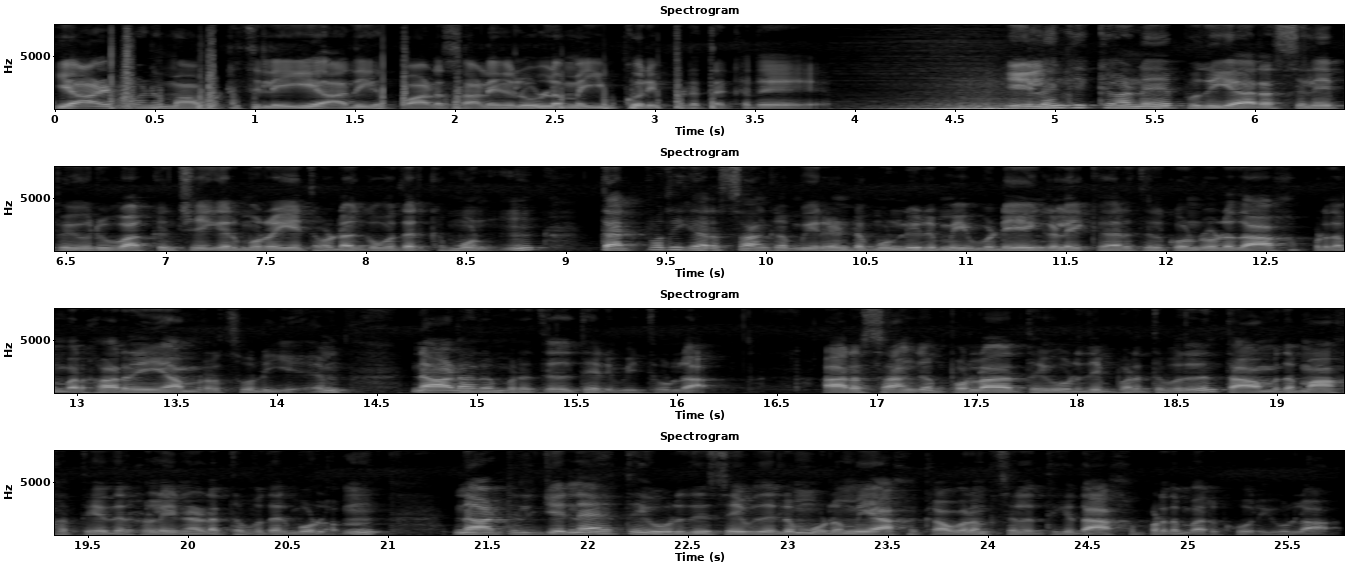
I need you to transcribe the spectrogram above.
யாழ்ப்பாண மாவட்டத்திலேயே அதிக பாடசாலைகள் உள்ளமையும் குறிப்பிடத்தக்கது. இலங்கைக்கான புதிய அரசிணைப்பை உருவாக்கும் செயல்முறையை தொடங்குவதற்கு முன் தற்போதைய அரசாங்கம் இரண்டு முன்னுரிமை விடயங்களை கருத்தில் கொண்டுள்ளதாக பிரதமர் ஹரணி அமரசூரிய நாடாளுமன்றத்தில் தெரிவித்துள்ளார். அரசாங்கம் பொருளாதாரத்தை உறுதிப்படுத்துவதிலும் தாமதமாக தேர்தல்களை நடத்துவதன் மூலம் நாட்டில் ஜனநாயகத்தை உறுதி செய்வதிலும் முழுமையாக கவனம் செலுத்தியதாக பிரதமர் கூறியுள்ளார்.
